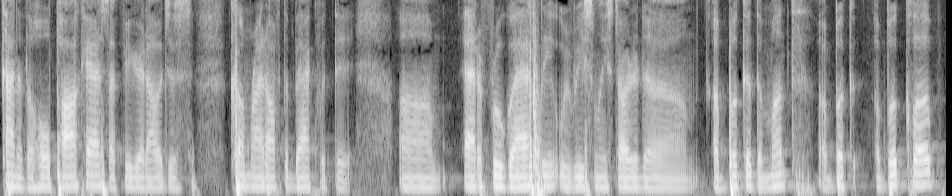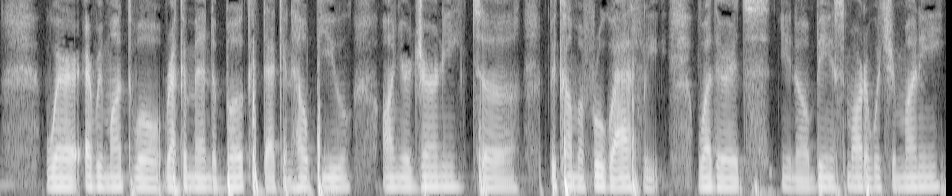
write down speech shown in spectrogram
kind of the whole podcast, I figured I would just come right off the back with it. Um, at a frugal athlete, we recently started um, a book of the month, a book a book club, where every month we'll recommend a book that can help you on your journey to become a frugal athlete. Whether it's you know being smarter with your money,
